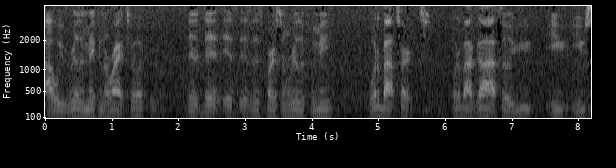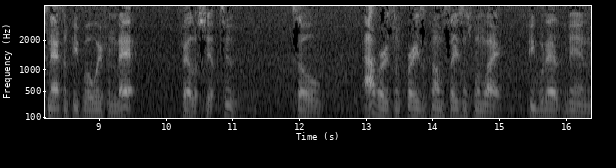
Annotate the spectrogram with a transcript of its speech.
Are we really making the right choices? Did, did, is, is this person really for me? What about church? What about God? So you you you snatching people away from that fellowship too. So I've heard some crazy conversations from like people that have been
